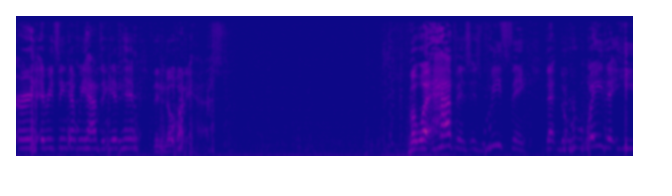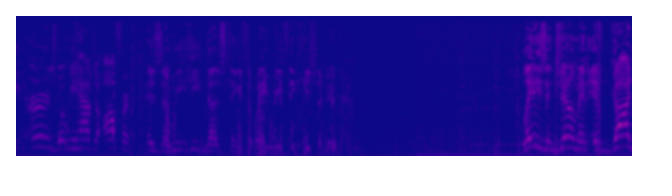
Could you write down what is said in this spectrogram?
earned everything that we have to give Him, then nobody has. But what happens is we think that the way that He earns what we have to offer is that we He does things the way we think He should do them. Ladies and gentlemen, if God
